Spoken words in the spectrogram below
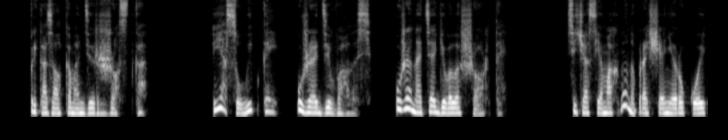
— приказал командир жестко. Я с улыбкой уже одевалась, уже натягивала шорты. Сейчас я махну на прощание рукой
